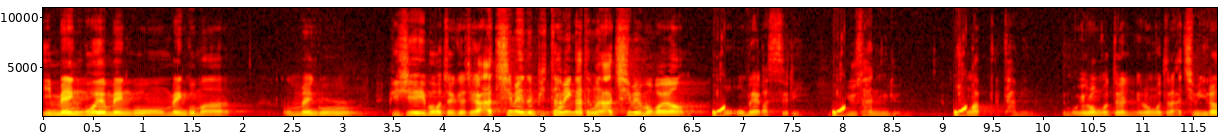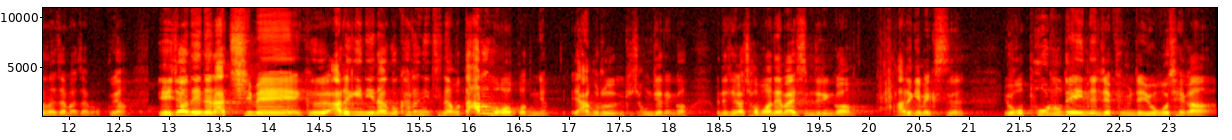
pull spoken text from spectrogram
이 맹고예요 맹고. 맹고 맛. 어, 맹고. BCA 먹었죠. 그러니까 제가 아침에는 비타민 같은 건 아침에 먹어요. 뭐 오메가 3 유산균 종합 비타민 뭐 이런 것들 이런 것들 아침에 일어나자마자 먹고요. 예전에는 아침에 그 아르기닌하고 카르니틴하고 따로 먹었거든요. 약으로 이렇게 정제된 거. 근데 제가 저번에 말씀드린 거 아르기맥스 요거 포로 돼 있는 제품인데 요거 제가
